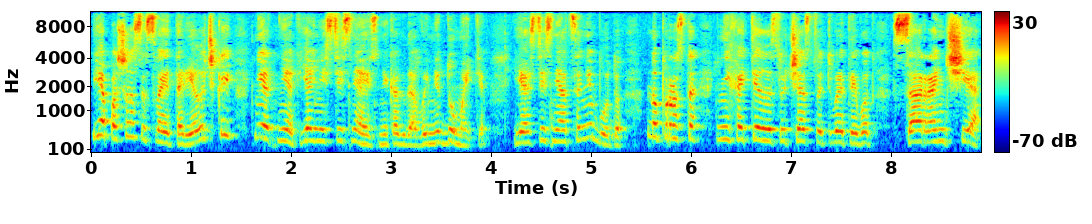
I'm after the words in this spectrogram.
я пошла со своей тарелочкой. Нет, нет, я не стесняюсь никогда, вы не думайте, я стесняться не буду. Но просто не хотелось участвовать в этой вот саранче,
